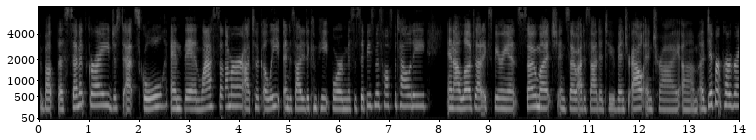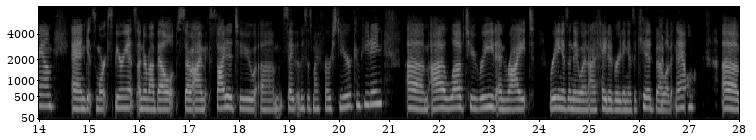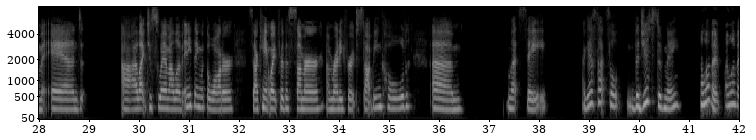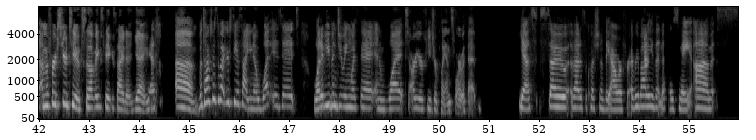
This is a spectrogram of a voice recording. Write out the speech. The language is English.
about the seventh grade just at school. And then last summer, I took a leap and decided to compete for Mississippi's Miss Hospitality. And I loved that experience so much. And so I decided to venture out and try um, a different program and get some more experience under my belt. So I'm excited to um, say that this is my first year competing. Um, I love to read and write. Reading is a new one. I hated reading as a kid, but I love it now. Um, and I like to swim. I love anything with the water. So I can't wait for the summer. I'm ready for it to stop being cold. Um, let's see. I guess that's a, the gist of me. I love it. I love it. I'm a first year too, so that makes me excited. Yay. Yes. Um, but talk to us about your CSI. You know, what is it? What have you been doing with it? And what are your future plans for with it? Yes. So that is the question of the hour for everybody that knows me. Um,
